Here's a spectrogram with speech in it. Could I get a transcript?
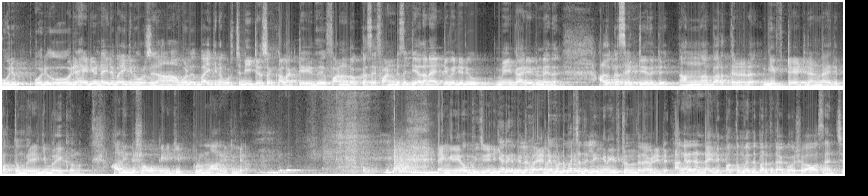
ഒരു ഒരു ഒരു ഐഡിയ ഉണ്ടായില്ല ബൈക്കിനെ കുറിച്ച്. ആ അവൾ ബൈക്കിനെ കുറിച്ച് ഡീറ്റെയിൽസ് ഒക്കെ കളക്ട് ചെയ്ത് ഫണ്ടൊക്കെ ഫണ്ട് സെറ്റ് ചെയ്യുക അതാണ് ഏറ്റവും വലിയൊരു മെയിൻ കാര്യമായിട്ടുണ്ടായിരുന്നത് അതൊക്കെ സെറ്റ് ചെയ്തിട്ട് അന്ന് ബർത്ത്ഡേയുടെ ഗിഫ്റ്റ് ആയിട്ട് രണ്ടായിരത്തി പത്തൊമ്പതിൽ എനിക്ക് ബൈക്ക് വന്നു. അതിന്റെ ഷോക്ക് എനിക്ക് ഇപ്പോഴും മാറിയിട്ടില്ല. എങ്ങനെയോ ഒപ്പിച്ചു. എനിക്കറിയത്തില്ല കേട്ടോ എന്നെ കൊണ്ട് പറ്റത്തില്ല ഇങ്ങനെ ഗിഫ്റ്റ് ഒന്നും തരാൻ വേണ്ടിയിട്ട്. അങ്ങനെ രണ്ടായിരത്തി പത്തൊമ്പത് ബർത്ത്ഡേ ആഘോഷം അവസാനിച്ചു.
